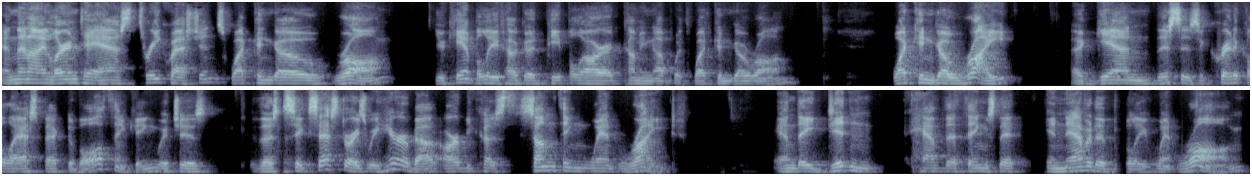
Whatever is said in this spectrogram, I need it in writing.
And then I learned to ask three questions What can go wrong? You can't believe how good people are at coming up with what can go wrong. What can go right? Again, this is a critical aspect of all thinking, which is the success stories we hear about are because something went right and they didn't have the things that inevitably went wrong,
